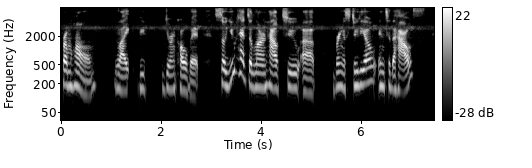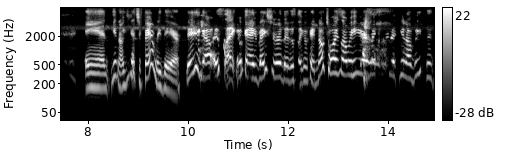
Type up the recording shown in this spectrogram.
from home, like be, during COVID, so you had to learn how to uh, bring a studio into the house. And you know, you got your family there. There you go. It's like, okay, make sure that it's like, okay, no toys over here. Make sure that, you know, be the,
